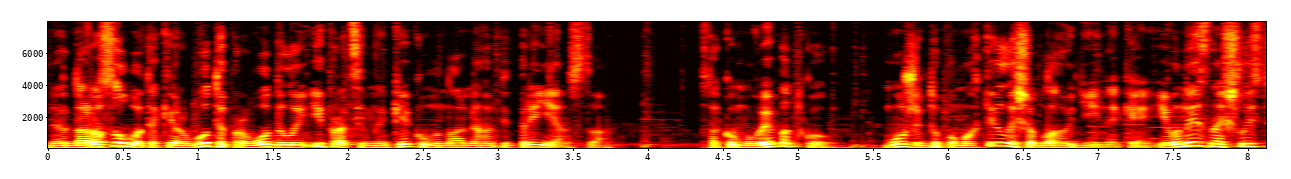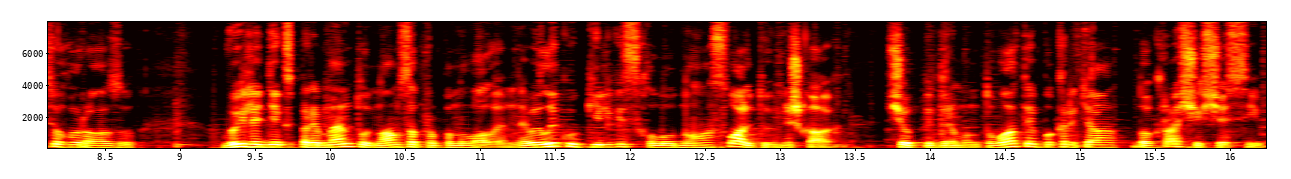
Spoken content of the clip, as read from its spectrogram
Неодноразово такі роботи проводили і працівники комунального підприємства. В такому випадку можуть допомогти лише благодійники, і вони знайшлись цього разу. У вигляді експерименту нам запропонували невелику кількість холодного асфальту в мішках, щоб підремонтувати покриття до кращих часів.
